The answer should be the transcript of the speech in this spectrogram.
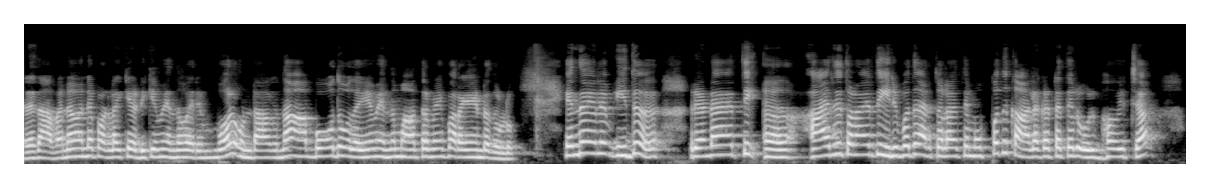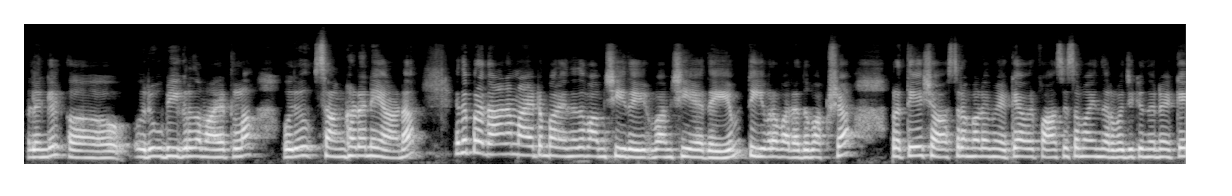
അതായത് അവനവന്റെ പള്ളയ്ക്ക് അടിക്കും എന്ന് വരുമ്പോൾ ഉണ്ടാകുന്ന ആ ബോധോദയം എന്ന് മാത്രമേ പറയേണ്ടതുള്ളൂ. എന്തായാലും ഇത് രണ്ടായിരത്തി ആയിരത്തി തൊള്ളായിരത്തി ഇരുപത് ആയിരത്തി തൊള്ളായിരത്തി മുപ്പത് കാലഘട്ടത്തിൽ ഉത്ഭവിച്ച അല്ലെങ്കിൽ രൂപീകൃതമായിട്ടുള്ള ഒരു സംഘടനയാണ്. ഇത് പ്രധാനമായിട്ടും പറയുന്നത് വംശീയതയും വംശീയതയും തീവ്ര വലതുപക്ഷ പ്രത്യയ ശാസ്ത്രങ്ങളുമൊക്കെ അവർ ഫാസിസമായി നിർവചിക്കുന്നതിനെയൊക്കെ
